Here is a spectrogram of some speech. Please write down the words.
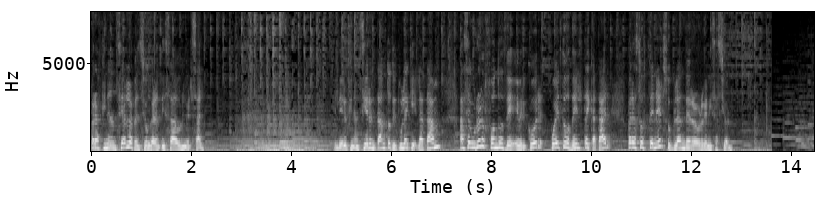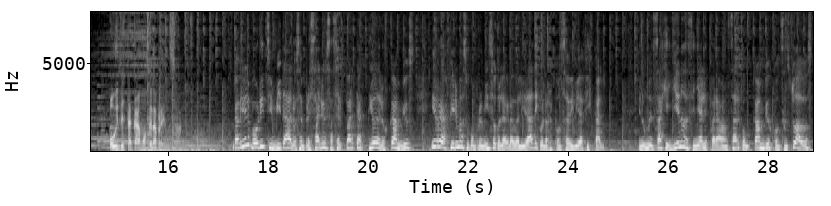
para financiar la pensión garantizada universal. El diario financiero, en tanto, titula que la TAM aseguró los fondos de Evercore, Cueto, Delta y Qatar para sostener su plan de reorganización. Hoy destacamos de la prensa. Gabriel Boric invita a los empresarios a ser parte activa de los cambios y reafirma su compromiso con la gradualidad y con la responsabilidad fiscal. En un mensaje lleno de señales para avanzar con cambios consensuados,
